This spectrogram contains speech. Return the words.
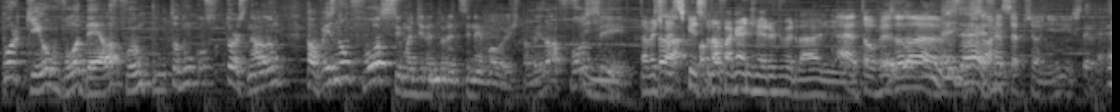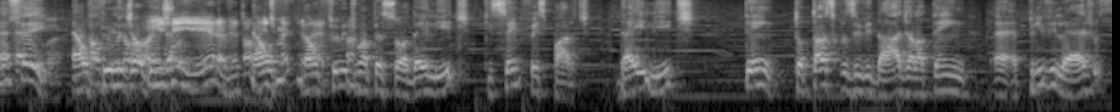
porque o vô dela foi um puta de um construtor. Senão ela não, talvez não fosse uma diretora de cinema hoje. Talvez ela fosse. Talvez sei lá, tivesse que estudar pra ganhar dinheiro de verdade. É, talvez ela Exatamente. fosse É, gente. recepcionista. Não sei. É o Talvez filme de ela- alguém. engenheira, É eventualmente. um, mas- é um filme de uma pessoa da elite que sempre fez parte da elite, tem total exclusividade, ela tem é, privilégios,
